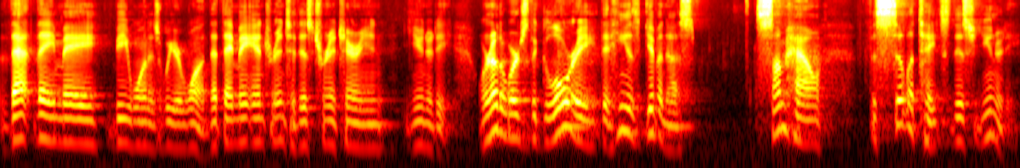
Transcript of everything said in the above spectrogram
that they may be one as we are one, that they may enter into this Trinitarian unity. Or, in other words, the glory that he has given us somehow facilitates this unity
